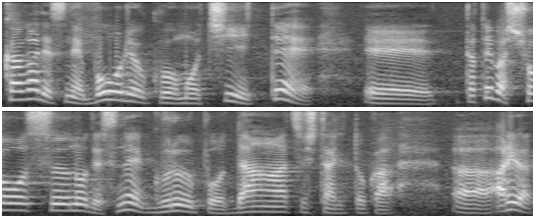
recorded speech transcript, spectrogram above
家がですね暴力を用いて、えー、例えば少数のですねグループを弾圧したりとかああるいは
